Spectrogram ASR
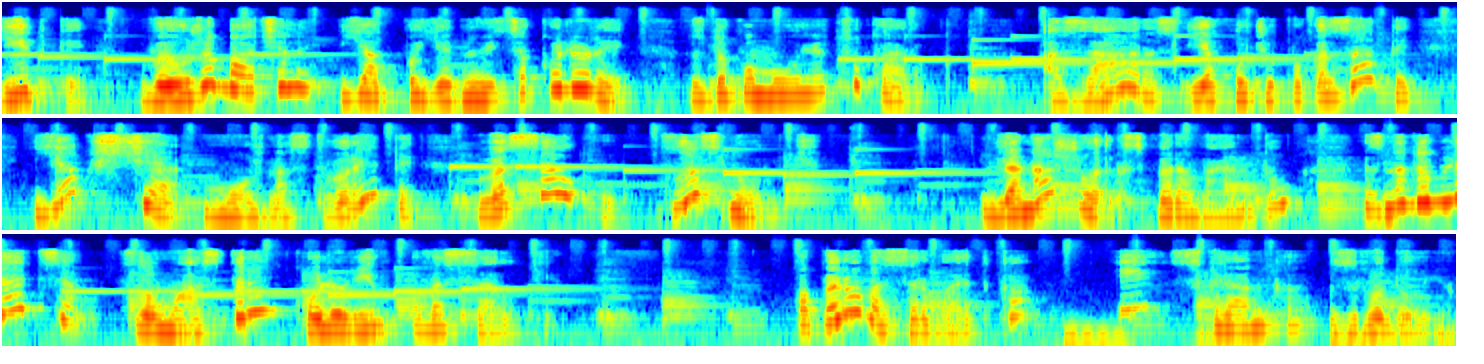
Дітки, ви вже бачили, як поєднуються кольори з допомогою цукерок. А зараз я хочу показати, як ще можна створити веселку власноруч. Для нашого експерименту знадобляться фломастери кольорів веселки, паперова серветка і склянка з водою.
